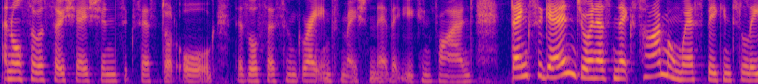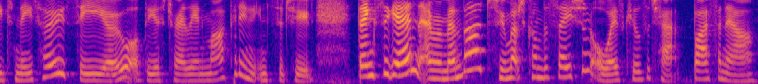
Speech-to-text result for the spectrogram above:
And also associationsuccess.org. There's also some great information there that you can find. Thanks again. Join us next time when we're speaking to Lee Tonitto, CEO of the Australian Marketing Institute. Thanks again, and remember, too much conversation always kills a chat. Bye for now.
